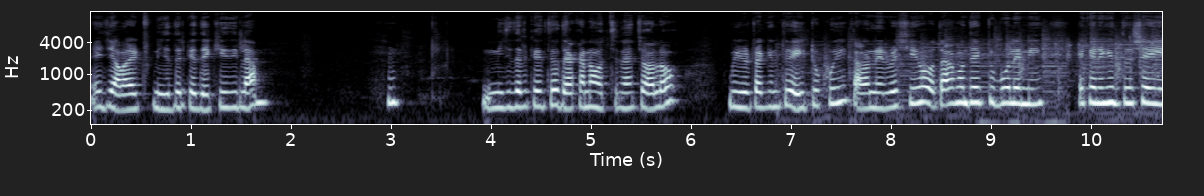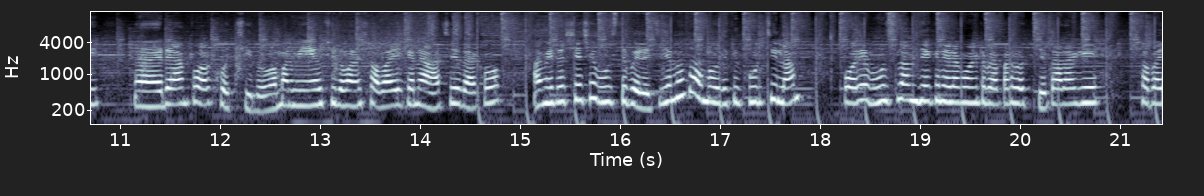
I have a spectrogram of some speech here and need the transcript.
এই যে আবার একটু নিজেদেরকে দেখিয়ে দিলাম। নিজেদেরকে তো দেখানো হচ্ছে না। চলো। ভিডিওটা কিন্তু এইটুকুই, কারণ এর বেশিও তার মধ্যে একটু বলে নিই এখানে কিন্তু সেই র্যাম্প ওয়ার্ক হচ্ছিল। আমার মেয়েও ছিল মানে সবাই এখানে আছে, দেখো। আমি এটা শেষে বুঝতে পেরেছি, জানো তো? আমি ওদিকে ঘুরছিলাম, পরে বুঝলাম যে এখানে এরকম একটা ব্যাপার হচ্ছে। তার আগে সবাই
